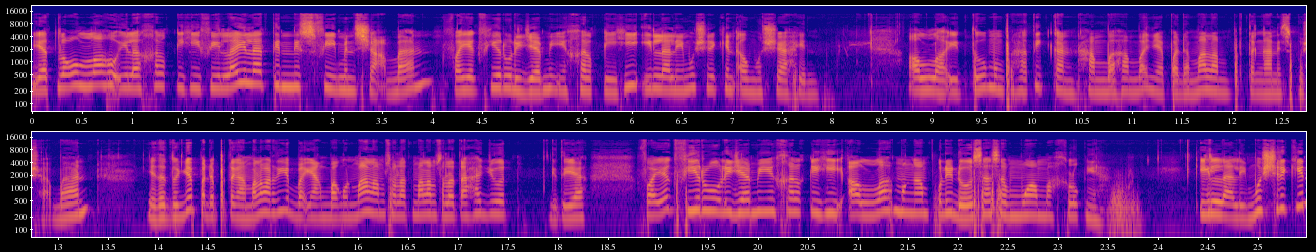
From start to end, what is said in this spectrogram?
Yatla'ullahu ila khalqihi fi lailatin nisfi min sya'ban fayakfiru li jami'i khalqihi illa li musyrikin aw musyahin. Allah itu memperhatikan hamba-hambanya pada malam pertengahan nisfu Sya'ban. Ya tentunya pada pertengahan malam artinya yang bangun malam, salat malam, salat tahajud gitu ya. Fayakfiru li jami'i khalqihi. Allah mengampuni dosa semua makhluknya. Illa li musyrikin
